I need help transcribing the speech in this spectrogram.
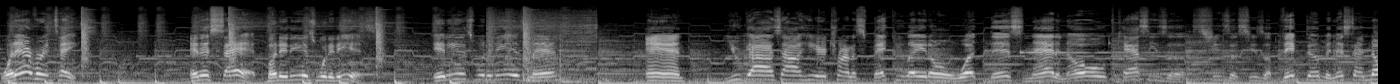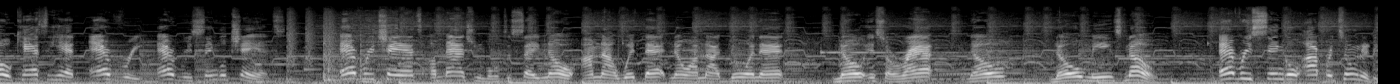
Whatever it takes. And it's sad, but it is what it is. It is what it is, man. And you guys out here trying to speculate on what this and that and oh Cassie's a she's a she's a victim and this and no Cassie had every every single chance every chance imaginable to say no I'm not with that. No I'm not doing that. No it's a wrap no no means no. Every single opportunity.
